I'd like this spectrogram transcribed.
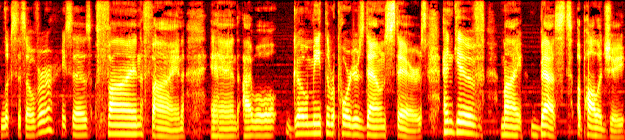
looks this over. He says, "Fine, fine," and I will go meet the reporters downstairs and give my best apology.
